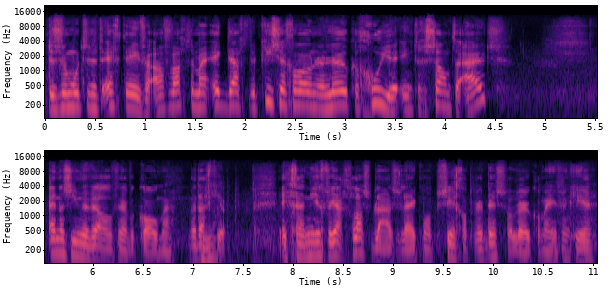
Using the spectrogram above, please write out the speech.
Dus we moeten het echt even afwachten. Maar ik dacht, we kiezen gewoon een leuke, goede, interessante uit. En dan zien we wel hoe ver we komen. Wat dacht je? Ik ga in ieder geval... Ja, glasblazen lijkt me op zich op best wel leuk om even een keer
